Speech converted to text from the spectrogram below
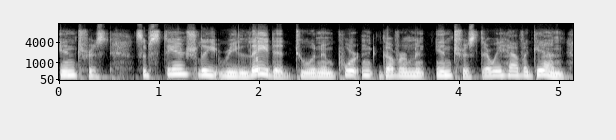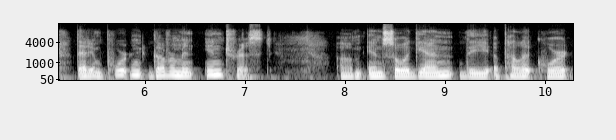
interest, substantially related to an important government interest. There we have again that important government interest. Um, and so, again, the appellate court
